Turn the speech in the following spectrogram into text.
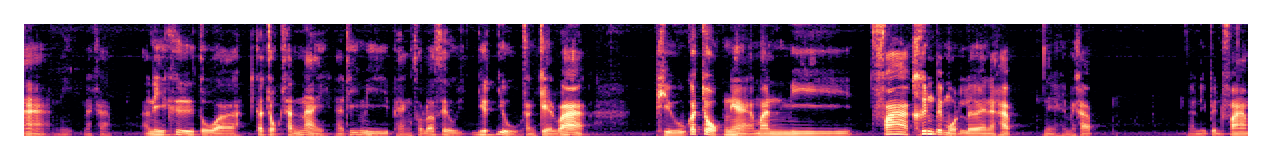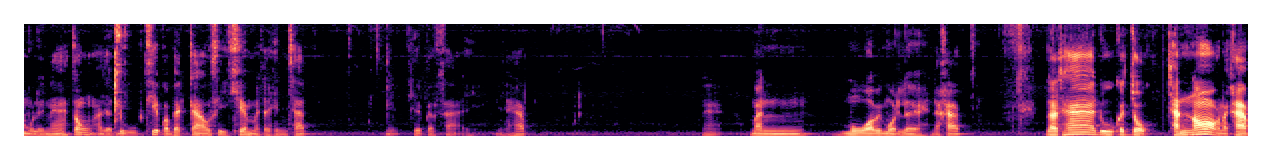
อ่านี่นะครับ อันนี้คือตัวกระจกชั้นในนะที่มีแผงโซลาร์เซลล์ยึดอยู่สังเกตว่า ผิวกระจกเนี่ยมันมีฝ้าขึ้นไปหมดเลยนะครับเนี่ยเห็นไหมครับ อันนี้เป็นฝ้าหมดเลยนะ ต้องอาจจะดูเทียบกับแบ็กกราวสีเข้มอาจจะเห็นชัดเทียบกับสายนี่นะครับนะมันมัวไปหมดเลยนะครับ แล้วถ้าดูกระจกชั้นนอกนะครับ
